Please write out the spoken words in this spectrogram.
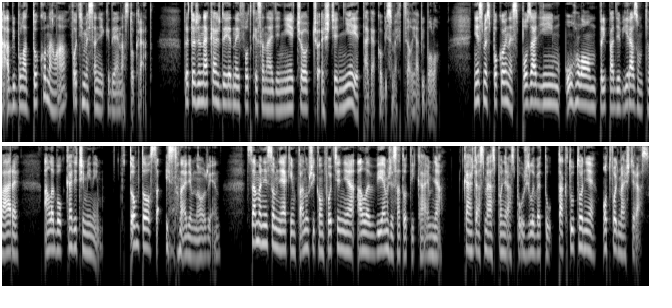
A aby bola dokonalá, fotíme sa niekedy aj na stokrát pretože na každej jednej fotke sa nájde niečo, čo ešte nie je tak, ako by sme chceli, aby bolo. Nie sme spokojné s pozadím, uhlom, prípade výrazom tváre alebo kadečím iným. V tomto sa isto nájde mnoho žien. Sama nie som nejakým fanúšikom fotenia, ale viem, že sa to týka aj mňa. Každá sme aspoň raz použili vetu, tak túto nie, odfoď ma ešte raz.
